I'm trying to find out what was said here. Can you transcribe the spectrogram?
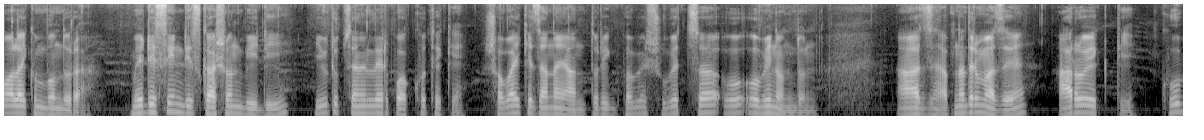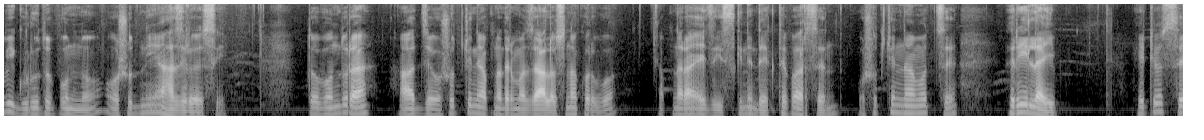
আসসালামাইকুম বন্ধুরা। মেডিসিন ডিসকাশন বিডি ইউটিউব চ্যানেলের পক্ষ থেকে সবাইকে জানাই আন্তরিকভাবে শুভেচ্ছা ও অভিনন্দন। আজ আপনাদের মাঝে আরও একটি খুবই গুরুত্বপূর্ণ ওষুধ নিয়ে হাজির হয়েছি। তো বন্ধুরা, আজ যে ওষুধটি নিয়ে আপনাদের মাঝে আলোচনা করব, আপনারা এই যে স্ক্রিনে দেখতে পারছেন, ওষুধটির নাম হচ্ছে রিলাইভ এটি হচ্ছে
